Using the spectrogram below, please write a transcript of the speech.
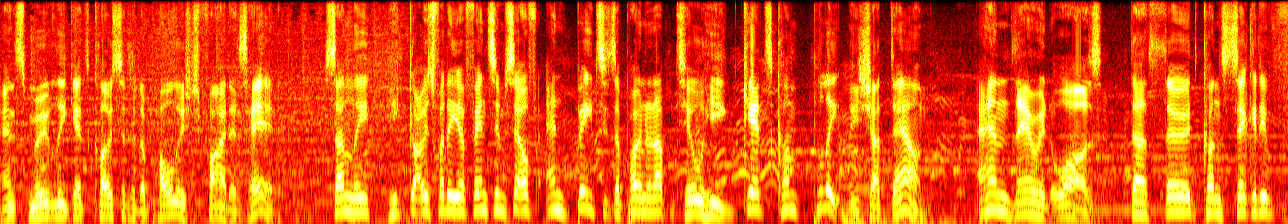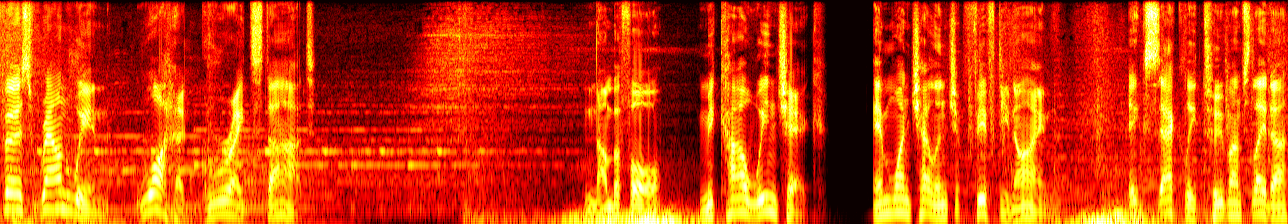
and smoothly gets closer to the Polish fighter's head. Suddenly, he goes for the offense himself and beats his opponent up till he gets completely shut down. And there it was, the third consecutive first round win. What a great start! Number 4. Mikhail Winchek, M1 Challenge 59. Exactly two months later,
